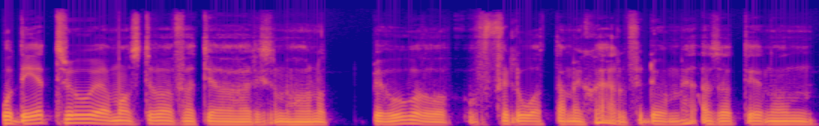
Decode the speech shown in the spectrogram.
Och det tror jag måste vara för att jag liksom har något behov av att förlåta mig själv för dumhet. Alltså att det är någon...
